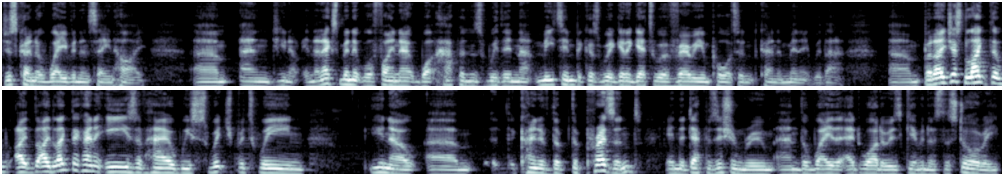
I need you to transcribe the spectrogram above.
just kind of waving and saying hi. Um, and you know in the next minute we'll find out what happens within that meeting because we're going to get to a very important kind of minute with that. Um, but i just like the I, I like the kind of ease of how we switch between you know, um, the kind of the, the present in the deposition room and the way that Eduardo is giving us the story.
